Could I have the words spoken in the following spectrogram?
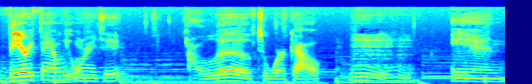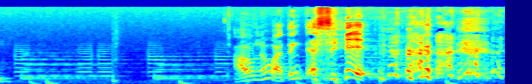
very family oriented. I love to work out. And I don't know, I think that's it.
